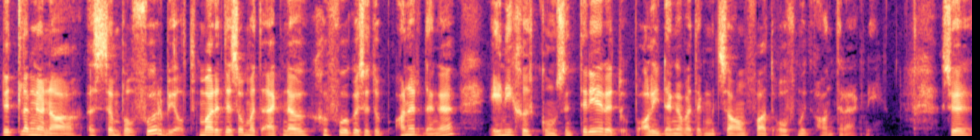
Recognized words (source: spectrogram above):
dit klink nou na 'n simpel voorbeeld, maar dit is omdat ek nou gefokus het op ander dinge en nie gekonsentreer het op al die dinge wat ek moet saamvat of moet aantrek nie. So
